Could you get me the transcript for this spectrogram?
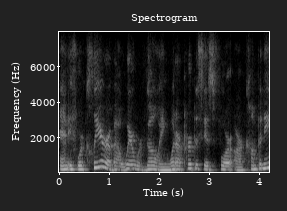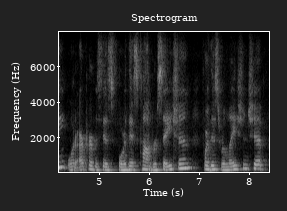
And if we're clear about where we're going, what our purpose is for our company, what our purpose is for this conversation, for this relationship,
